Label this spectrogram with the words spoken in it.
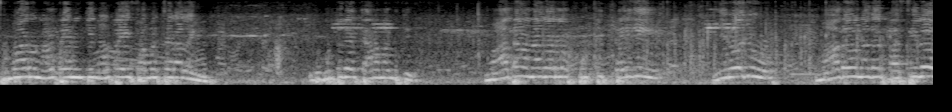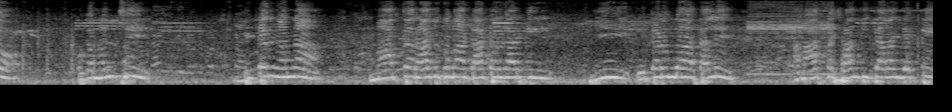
సుమారు నలభై నుంచి నలభై సంవత్సరాలు సంవత్సరాలైంది. ఇది గుర్తులేదు చాలా మందికి మాధవ్ నగర్లో పుట్టి పెరిగి ఈరోజు మాధవ్ నగర్ బస్తీలో ఒక మంచి బిడ్డను కన్న మా అక్క రాజకుమార్ డాక్టర్ గారికి ఈ ఎక్కడుందో ఆ తల్లి ఆమె ఆత్మ శాంతించాలని చెప్పి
